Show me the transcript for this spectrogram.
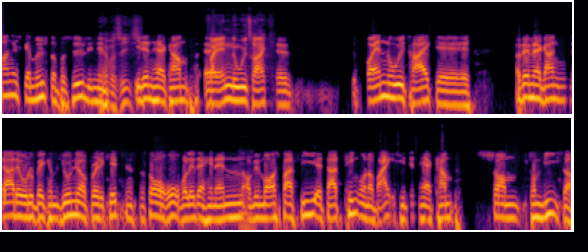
mange skamøster på sidelinjen Ja, præcis. i den her kamp. For anden uge i træk. For anden uge i træk. Øh, og den her gang, der er det Odell Beckham Jr. og Freddie Kitchens, der står og råber lidt af hinanden. Og vi må også bare sige, at der er ting undervejs i den her kamp, som, som viser,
